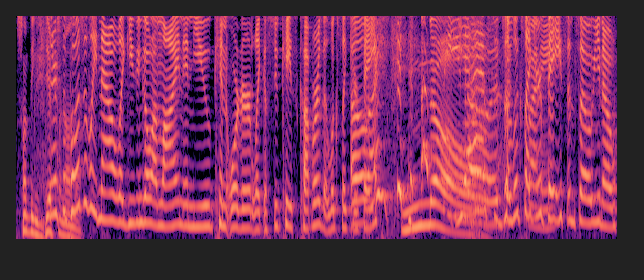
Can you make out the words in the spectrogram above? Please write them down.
something different. There's on supposedly now like you can go online and you can order like a suitcase cover that looks like your Oh, I face. No. Yes, Oh, and so it that's looks like your face, and so you know,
